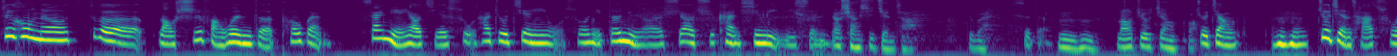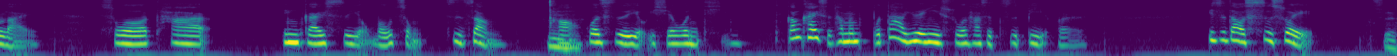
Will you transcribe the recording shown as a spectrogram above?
最后呢，这个老师访问的 program 三年要结束，他就建议我说：“你的女儿需要去看心理医生。要详细检查，对不对？”是的，嗯嗯，然后就这样发，就这样，嗯哼，就检查出来，说他应该是有某种智障，好、嗯或是有一些问题。刚开始他们不大愿意说他是自闭儿，一直到四岁，是。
